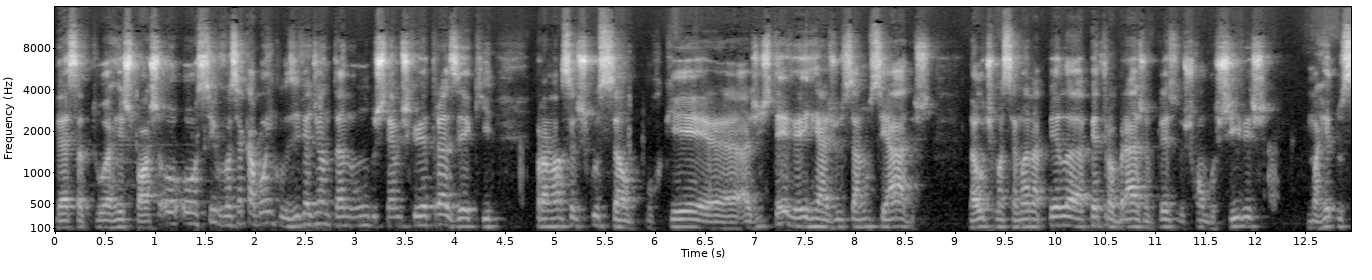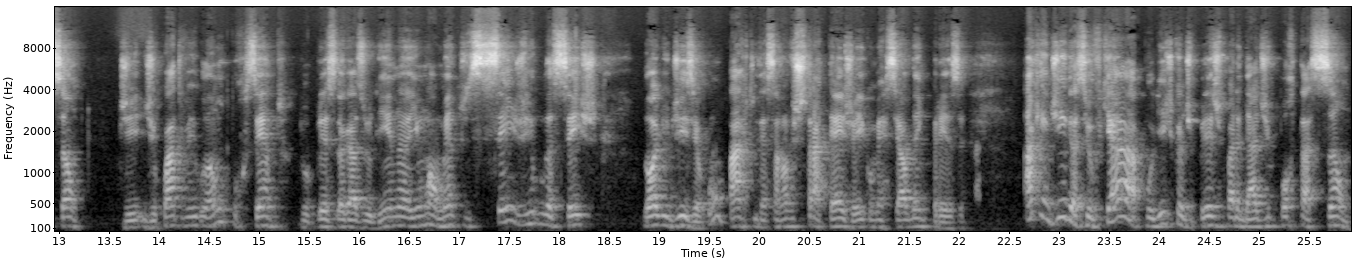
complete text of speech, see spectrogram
dessa tua resposta. Ô, ô Silvio, você acabou, inclusive, adiantando um dos temas que eu ia trazer aqui para a nossa discussão, porque eh, a gente teve aí reajustes anunciados na última semana pela Petrobras no preço dos combustíveis, uma redução de, de 4,1% do preço da gasolina e um aumento de 6,6% do óleo diesel, como parte dessa nova estratégia aí comercial da empresa. Há quem diga, Silvio, que a política de preço de paridade de importação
